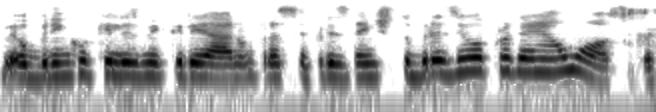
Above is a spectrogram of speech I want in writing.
eu brinco que eles me criaram para ser presidente do Brasil ou para ganhar um Oscar.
